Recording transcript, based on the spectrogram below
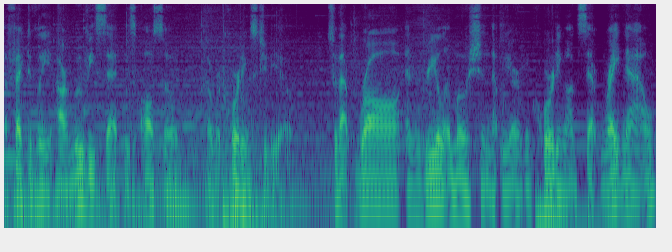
Effectively, our movie set is also a recording studio. So that raw and real emotion that we are recording on set right now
